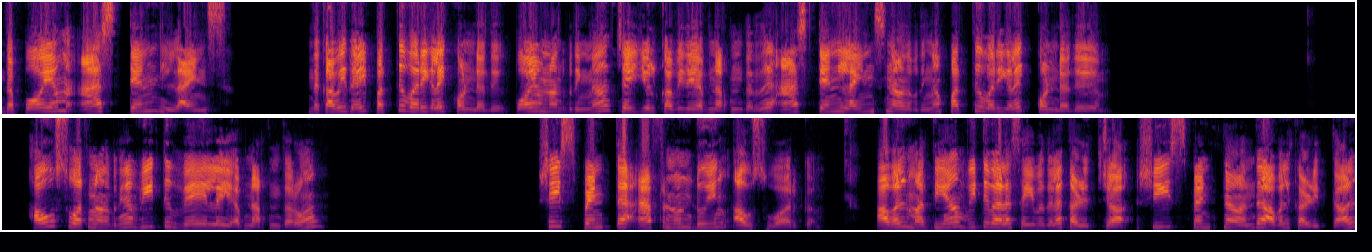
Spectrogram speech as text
இந்த போயம் ஆஸ் டென் லைன்ஸ் இந்த கவிதை பத்து வரிகளை கொண்டது. போயம்னா வந்து பாத்தீங்கன்னா செய்யுள் கவிதை அப்படின்னு அர்த்தம் தருது. ஆஸ் டென் லைன்ஸ்னா வந்து பாத்தீங்கன்னா பத்து வரிகளை கொண்டது. ஹவுஸ் ஒர்க்னா வந்து பாத்தீங்கன்னா வீட்டு வேலை அப்படின்னு அர்த்தம் தரும். She spend the afternoon doing house work அவள் மதியம் வீட்டு வேலை செய்வதில் கழிச்சா. ஷீ ஸ்பெண்ட்னா வந்து அவள் கழித்தாள்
